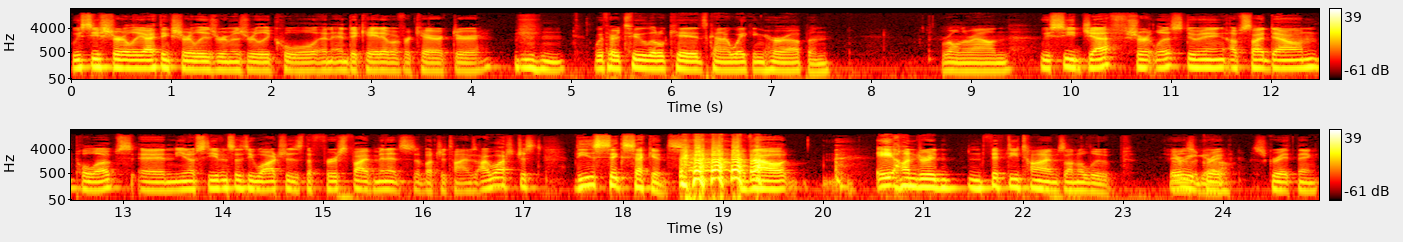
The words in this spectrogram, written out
We see Shirley. I think Shirley's room is really cool and indicative of her character. Mm-hmm. With her two little kids kind of waking her up and rolling around. We see Jeff shirtless doing upside down pull ups, and you know Steven says he watches the first five minutes a bunch of times. I watched just these six seconds about eight hundred and fifty times on a loop. It There was a go. great, it's a great thing.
